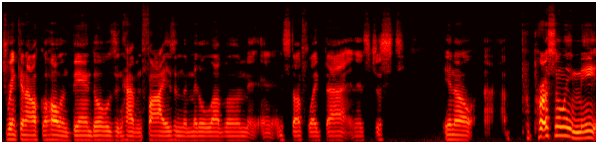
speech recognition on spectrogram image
drinking alcohol in bandos and having fires in the middle of them and, and stuff like that. And it's just, you know, uh, personally, me,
